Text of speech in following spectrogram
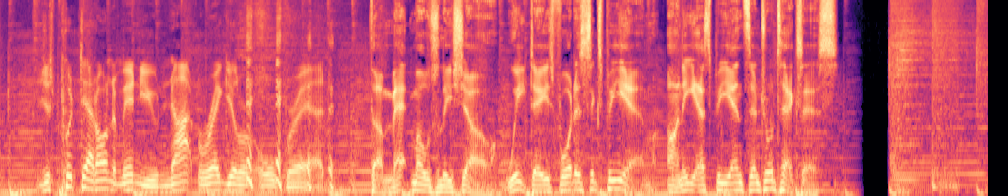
Just put that on the menu, not regular old bread. The Matt Mosley Show, weekdays 4 to 6 p.m. on ESPN Central Texas.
